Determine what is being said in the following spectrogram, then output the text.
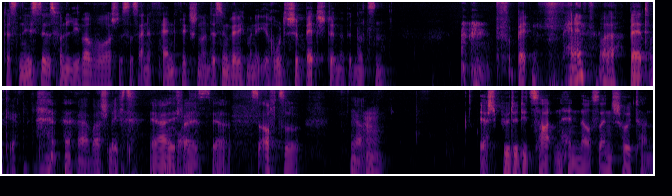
Das nächste ist von Leberwurst. Das ist eine Fanfiction und deswegen werde ich meine erotische Bettstimme benutzen. Bett, Man oder? Bett. Okay. Ja, war schlecht. ja, ich weiß, ja. Ist oft so. Ja. Hm. Er spürte die zarten Hände auf seinen Schultern.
